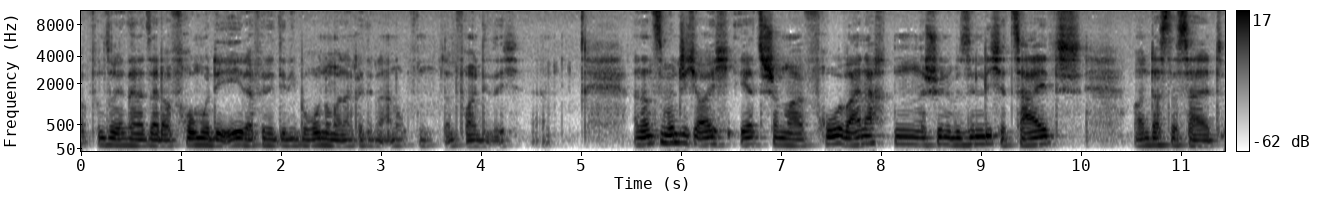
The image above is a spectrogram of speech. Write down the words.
auf unsere Internetseite auf fromo.de, da findet ihr die Büronummer, dann könnt ihr dann anrufen. Dann freuen die sich. Ja. Ansonsten wünsche ich euch jetzt schon mal frohe Weihnachten, eine schöne besinnliche Zeit und dass das halt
